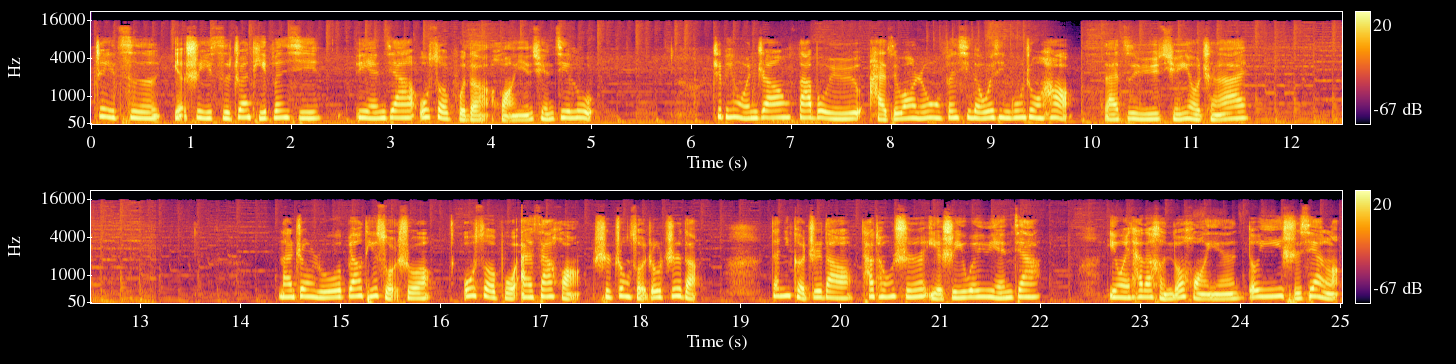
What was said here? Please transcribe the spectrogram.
这一次也是一次专题分析预言家乌索普的谎言全记录。这篇文章发布于《海贼王人物分析》的微信公众号，来自于群友尘埃。那正如标题所说，乌索普爱撒谎是众所周知的。但你可知道，他同时也是一位预言家，因为他的很多谎言都一一实现了。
